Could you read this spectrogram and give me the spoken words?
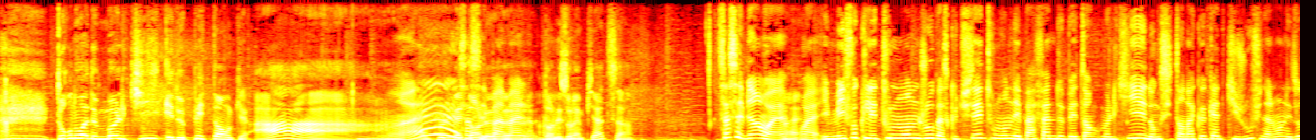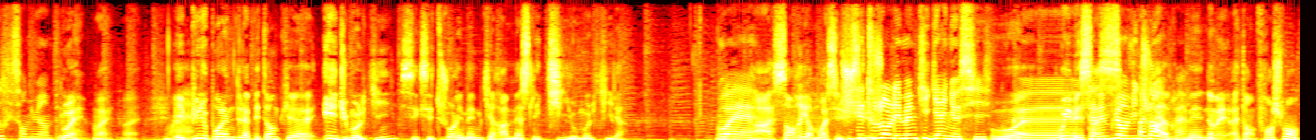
Tournoi de molki et de pétanque. Ah. Ouais, On peut le mettre ça, dans, le, pas mal. dans les Olympiades, ça. Ça c'est bien, ouais. Ouais. ouais. Mais il faut que les, tout le monde joue parce que tu sais, tout le monde n'est pas fan de pétanque molki et donc si t'en as que 4 qui jouent, finalement les autres ils s'ennuient un peu. Ouais, ouais, ouais. Ouais. Et puis le problème de la pétanque euh, et du molki, c'est que c'est toujours les mêmes qui ramassent les quilles au molki là. Ouais. Ah, sans rire, moi c'est. Puis c'est toujours les mêmes qui gagnent aussi. Donc, Ouais. euh, oui, mais ça, même plus envie de jouer grave. après. Mais non, mais attends, franchement,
